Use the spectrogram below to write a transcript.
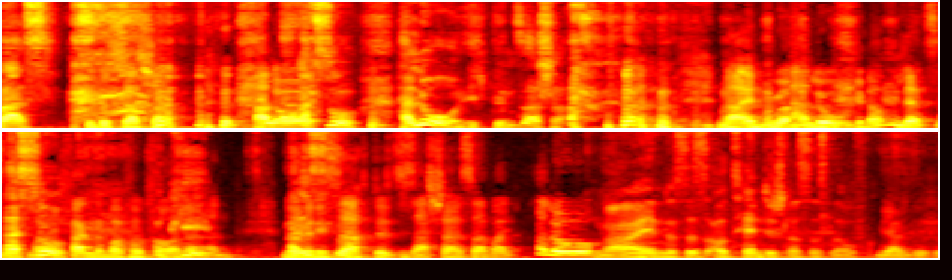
Was? Du bist Sascha. hallo. Ach so, hallo, ich bin Sascha. Nein, nur hallo, genau wie letztes Ach so. Mal. Ich fange nochmal von vorne okay. an. Nur Alles wenn ich so. sagte, Sascha ist dabei, hallo. Nein, das ist authentisch, lass das laufen. Ja, gut.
